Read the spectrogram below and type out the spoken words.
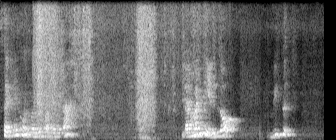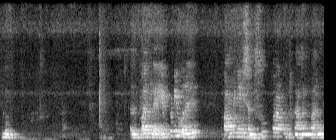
second one வந்து பார்த்தீங்கன்னா லெமன் எல்லோ வித் ப்ளூ அது பாருங்க எப்படி ஒரு காம்பினேஷன் சூப்பராக கொடுத்துருக்காங்கன்னு பாருங்க.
